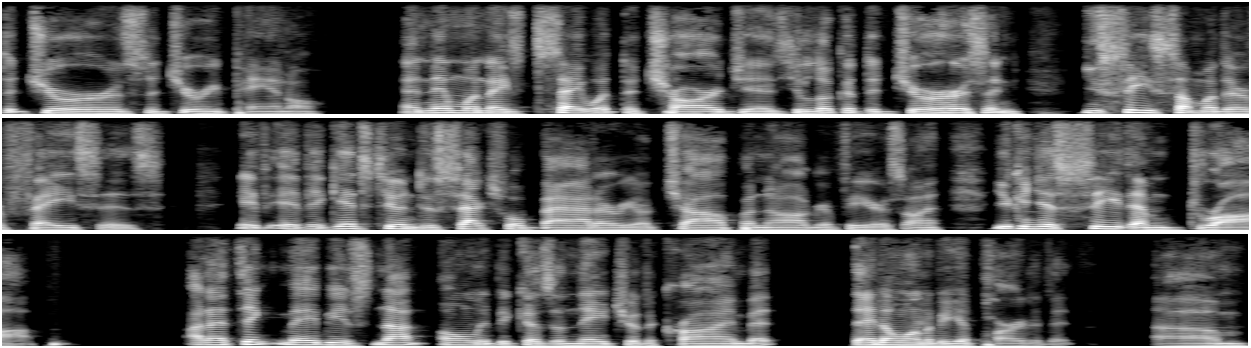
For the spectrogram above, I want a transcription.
the jurors, the jury panel. And then when they say what the charge is, you look at the jurors and you see some of their faces. If, if it gets to into sexual battery or child pornography or something, you can just see them drop. And I think maybe it's not only because of the nature of the crime, but they don't want to be a part of it. Um,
